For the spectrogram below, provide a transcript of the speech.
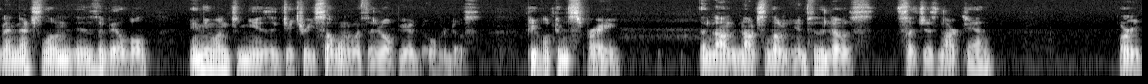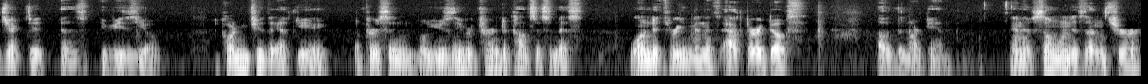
naloxone is available, anyone can use it to treat someone with an opiate overdose. People can spray the naloxone into the nose, such as Narcan, or inject it as Evzio. According to the FDA, a person will usually return to consciousness one to three minutes after a dose of the Narcan. And if someone is unsure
